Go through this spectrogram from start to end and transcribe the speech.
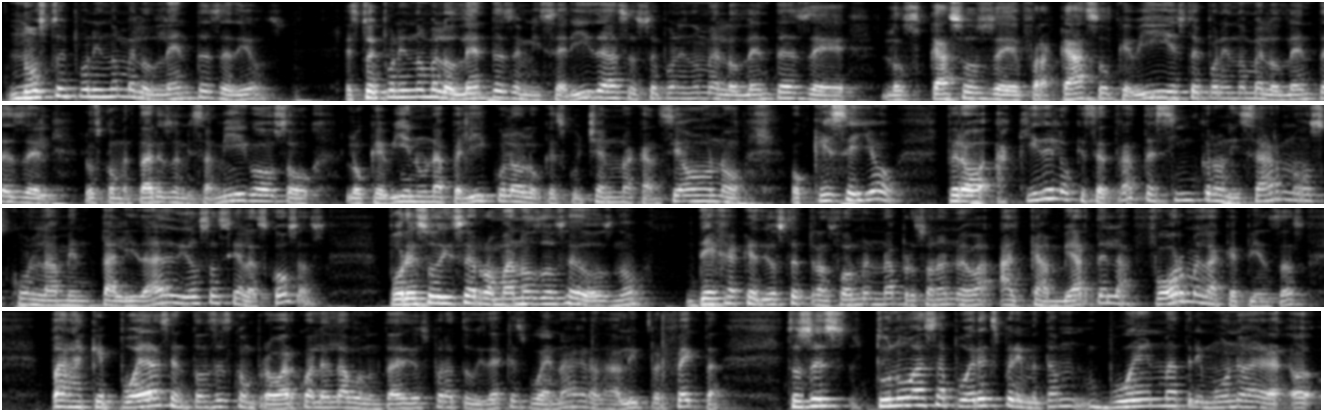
no estoy poniéndome los lentes de Dios. Estoy poniéndome los lentes de mis heridas, estoy poniéndome los lentes de los casos de fracaso que vi, estoy poniéndome los lentes de los comentarios de mis amigos o lo que vi en una película o lo que escuché en una canción o qué sé yo. Pero aquí de lo que se trata es sincronizarnos con la mentalidad de Dios hacia las cosas. Por eso dice Romanos 12.2, ¿no? Deja que Dios te transforme en una persona nueva al cambiarte la forma en la que piensas para que puedas entonces comprobar cuál es la voluntad de Dios para tu vida, que es buena, agradable y perfecta. Entonces, tú no vas a poder experimentar un buen matrimonio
